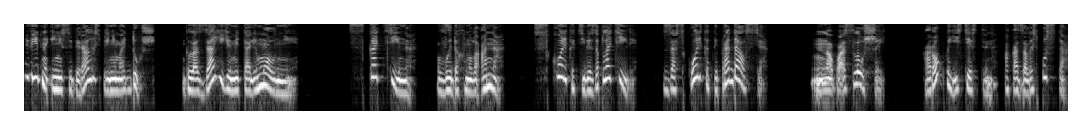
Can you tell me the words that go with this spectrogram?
видно, и не собиралась принимать душ. Глаза ее метали молнии. «Скотина!» — выдохнула она. «Сколько тебе заплатили? За сколько ты продался?» Но послушай. Коробка, естественно, оказалась пуста,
